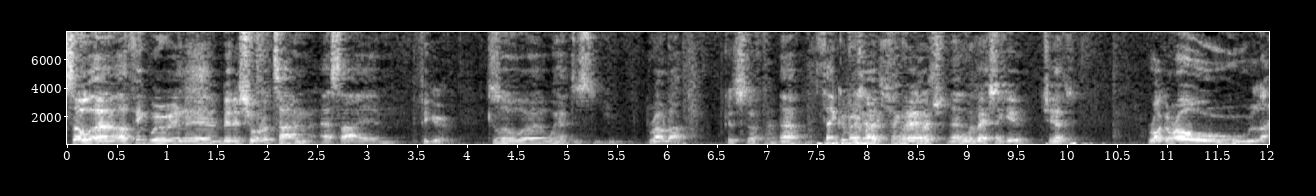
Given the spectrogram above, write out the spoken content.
so uh, I think we're in a bit of shorter time, as I um, figured. Cool. So uh, we have to round up. Good stuff, man. Uh, thank you very much. thank you very much. All the best. Thank you. Cheers. Rock and roll.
